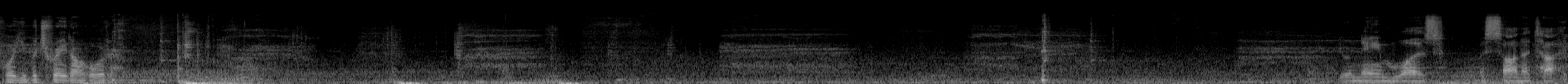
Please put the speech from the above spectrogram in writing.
before you betrayed our order. Your name was Masana Tide.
